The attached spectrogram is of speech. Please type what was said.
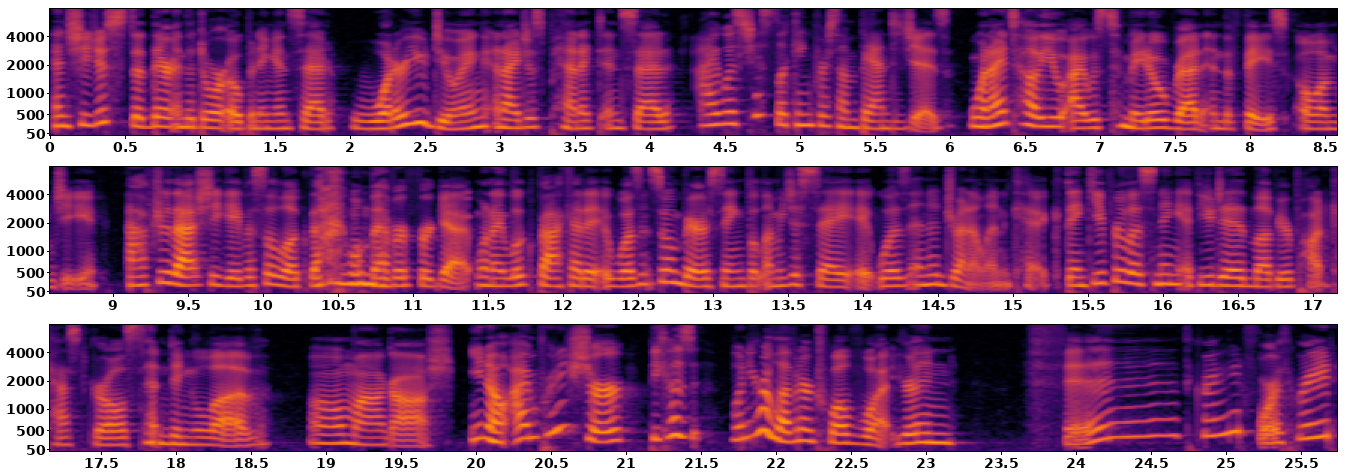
And she just stood there in the door opening and said, What are you doing? And I just panicked and said, I was just looking for some bandages. When I tell you I was tomato red in the face, OMG. After that, she gave us a look that I will never forget. When I look back at it, it wasn't so embarrassing, but let me just say it was an adrenaline kick. Thank you for listening. If you did, love your podcast, girl. Sending love. Oh my gosh. You know, I'm pretty sure because when you're 11 or 12, what? You're in fifth grade, fourth grade?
